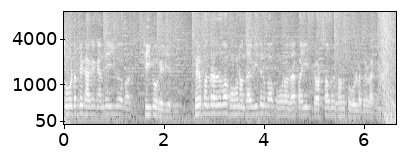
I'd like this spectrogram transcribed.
ਦੋ ਡੱਬੇ ਖਾ ਕੇ ਕਹਿੰਦੇ ਜੀ ਬਸ ਠੀਕ ਹੋ ਗਏ ਜੀ ਅਸੀਂ। ਫਿਰ 15 ਦਿਨ ਬਾਅਦ ਫੋਨ ਆਉਂਦਾ 20 ਦਿਨ ਬਾਅਦ ਫੋਨ ਆਉਂਦਾ ਭਾਈ ਡਾਕਟਰ ਸਾਹਿਬ ਸਾਨੂੰ ਤੋੜ ਲੱਗਣ ਲੱਗ ਗਈ।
